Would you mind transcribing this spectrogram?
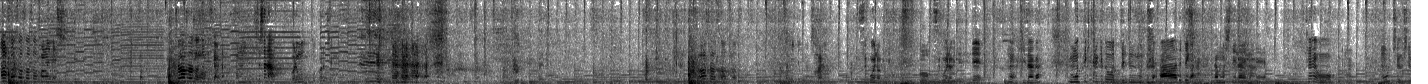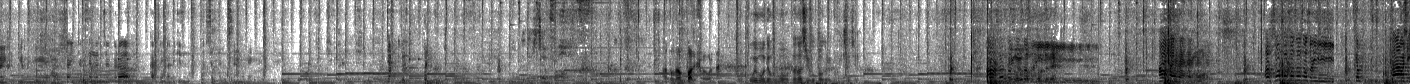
あそうそうそうそうそのイメージ。そうそうそうちょっと掴めた。そのイメージ。そしたらこれも取っ払っちゃう すごい伸びてる。すごい伸びてる。での膝が持ってきてるけど全然もうあーで手が何もしてないので手をもうちょい後ろに振ってよくて、一直線になっちゃうから回転ができずに落ちちゃったりもするので引っ張るじゃあ行きましょうこれできちゃうさあと何パーですかこれ。俺もうでももう75%ぐらい確認してんじゃんあ、そうそうそうそう今良かったんじゃねはいはいはいはいはいあ、そうそうそうそうそうそういいいい。掴むあー惜しい。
